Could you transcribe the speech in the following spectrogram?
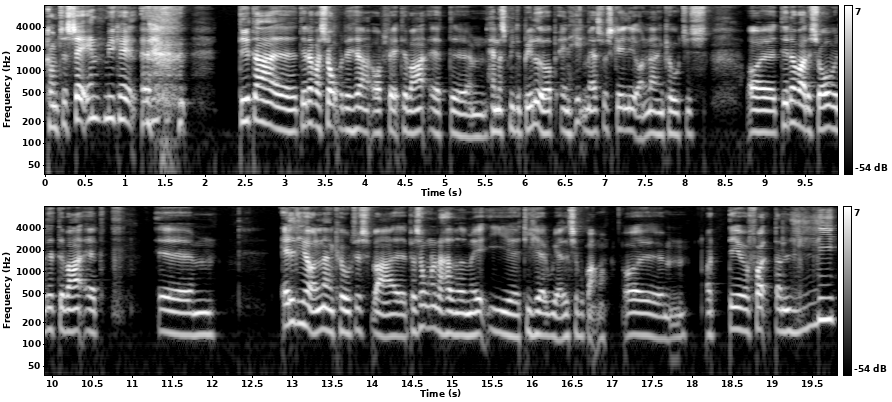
kom til sagen, Michael. det, der, øh, det, der var sjovt ved det her opslag, det var, at øh, han har smidt et billede op af en hel masse forskellige online coaches. Og øh, det, der var det sjove ved det, det var, at øh, alle de her online coaches var øh, personer, der havde været med i øh, de her reality-programmer. Og, øh, og det var folk, der lige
